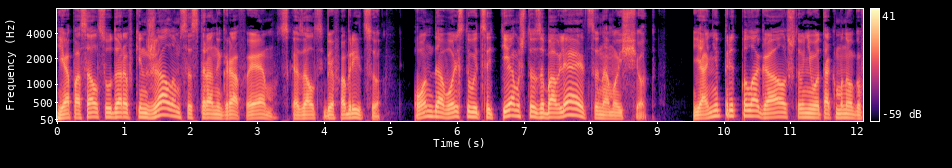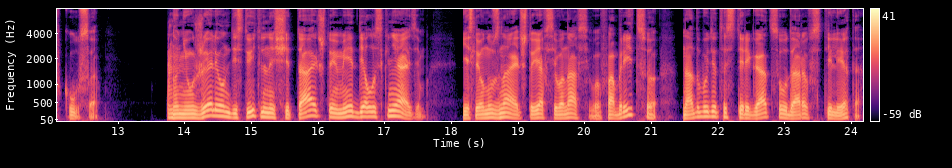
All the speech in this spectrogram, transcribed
«Я опасался ударов кинжалом со стороны графа М», — сказал себе Фабрицу. «Он довольствуется тем, что забавляется на мой счет. Я не предполагал, что у него так много вкуса. Но неужели он действительно считает, что имеет дело с князем? Если он узнает, что я всего-навсего Фабрицу, надо будет остерегаться ударов стилета».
